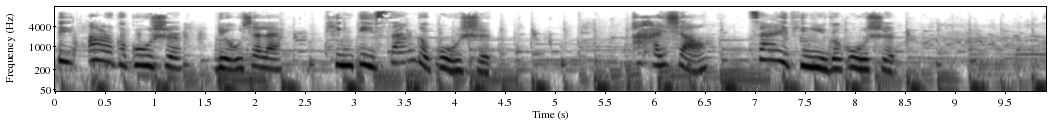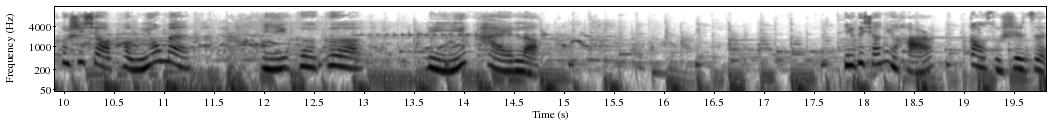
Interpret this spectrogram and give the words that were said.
第二个故事，留下来。听第三个故事，他还想再听一个故事，可是小朋友们一个个离开了。一个小女孩告诉狮子：“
